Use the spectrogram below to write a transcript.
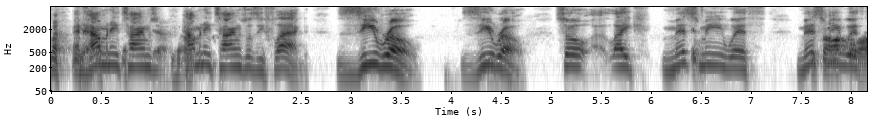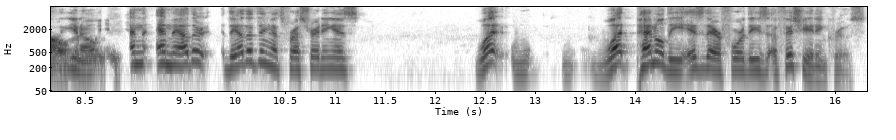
And how many times? Yeah. How many times was he flagged? Zero, zero. So uh, like, miss it's, me with miss me with you know. And and the other the other thing that's frustrating is what what penalty is there for these officiating crews?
